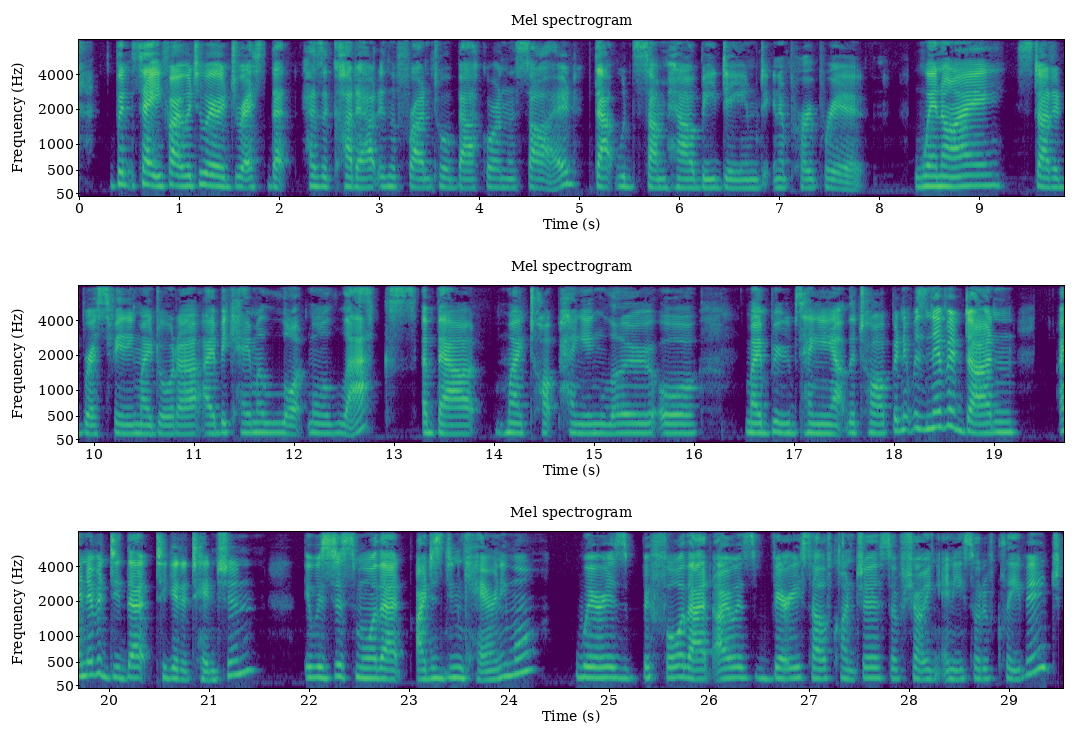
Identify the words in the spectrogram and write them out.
but say if I were to wear a dress that has a cutout in the front or back or on the side, that would somehow be deemed inappropriate. When I started breastfeeding my daughter, I became a lot more lax about my top hanging low or my boobs hanging out the top. And it was never done, I never did that to get attention. It was just more that I just didn't care anymore. Whereas before that, I was very self conscious of showing any sort of cleavage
